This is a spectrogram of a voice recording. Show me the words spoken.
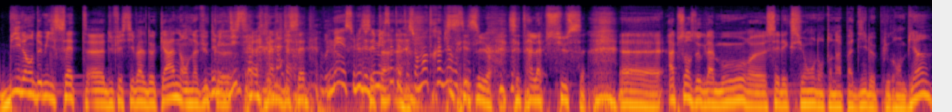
bilan 2007 euh, du Festival de Cannes, on a vu 2017. que 2017 Mais celui de C'est 2007 un- était sûrement très bien C'est aussi. sûr, c'est un lapsus. Euh, absence de glamour, euh, sélection dont on n'a pas dit le plus grand bien,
